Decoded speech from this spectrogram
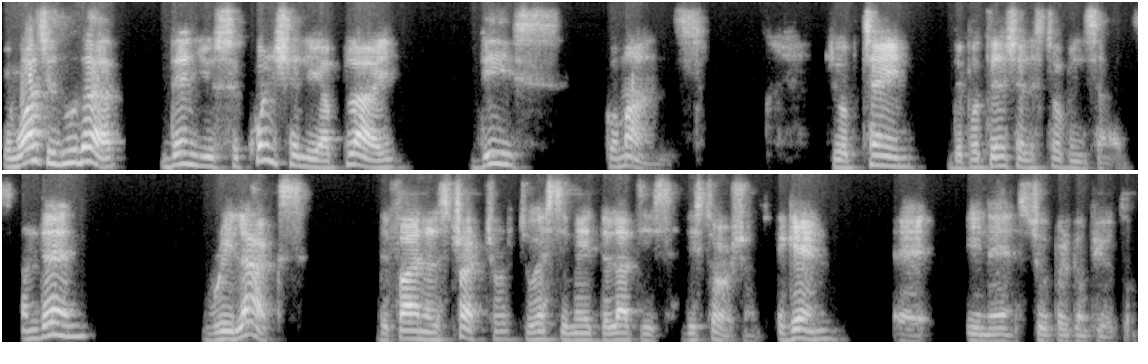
And once you do that, then you sequentially apply these commands to obtain the potential stopping sites, and then relax the final structure to estimate the lattice distortion, again, uh, in a supercomputer.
